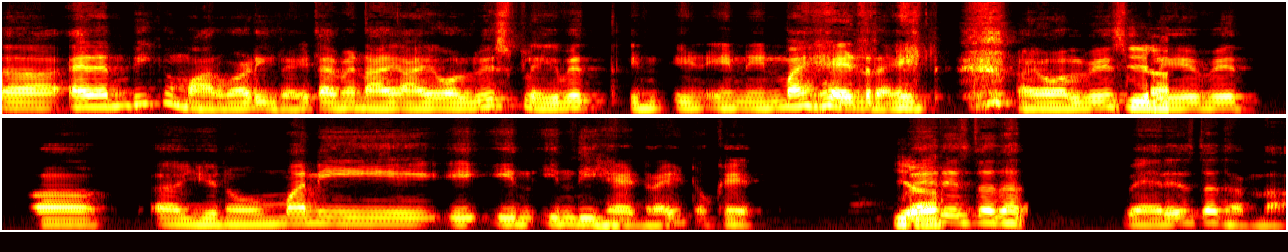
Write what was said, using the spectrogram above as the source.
uh, and, being a marwadi right? I mean i, I always play with in, in in my head right? I always yeah. play with uh, uh, you know money in in the head right? Okay. Yeah. Where is the where is the dhanda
